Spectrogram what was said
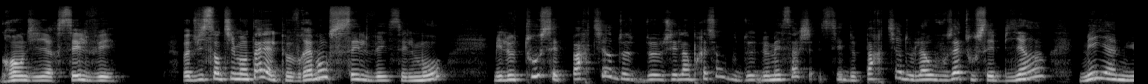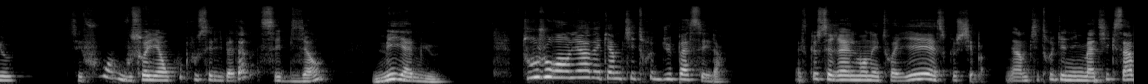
Grandir, s'élever. Votre vie sentimentale, elle peut vraiment s'élever, c'est le mot. Mais le tout, c'est de partir de... de J'ai l'impression que le message, c'est de partir de là où vous êtes, où c'est bien, mais il y a mieux. C'est fou, hein vous soyez en couple ou célibataire, c'est bien, mais il y a mieux. Toujours en lien avec un petit truc du passé, là. Est-ce que c'est réellement nettoyé? Est-ce que, je sais pas, il y a un petit truc énigmatique, ça,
